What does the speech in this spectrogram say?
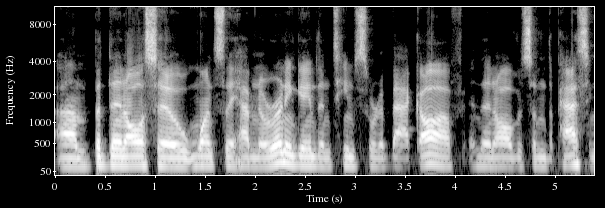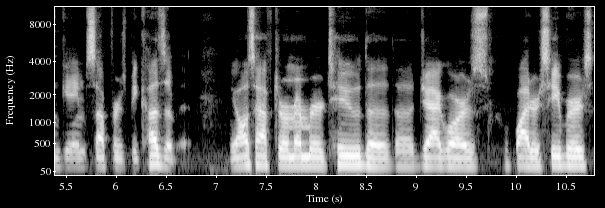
Um, but then also once they have no running game, then teams sort of back off, and then all of a sudden the passing game suffers because of it. You also have to remember too the the Jaguars wide receivers.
